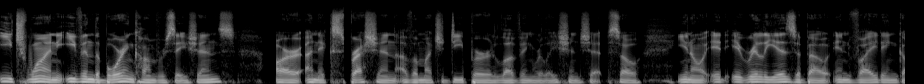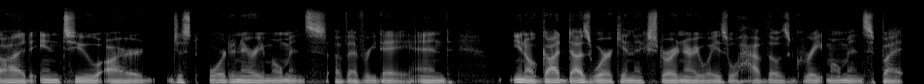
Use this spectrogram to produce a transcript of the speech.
each one even the boring conversations are an expression of a much deeper loving relationship. So, you know, it, it really is about inviting God into our just ordinary moments of every day. And you know god does work in extraordinary ways we'll have those great moments but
